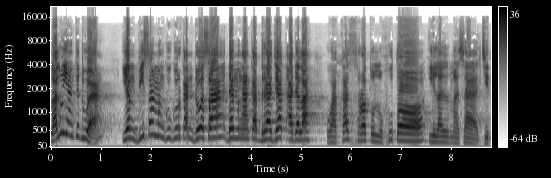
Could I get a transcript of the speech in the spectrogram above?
Lalu yang kedua, yang bisa menggugurkan dosa dan mengangkat derajat adalah wakasrotul huto ilal masajid.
